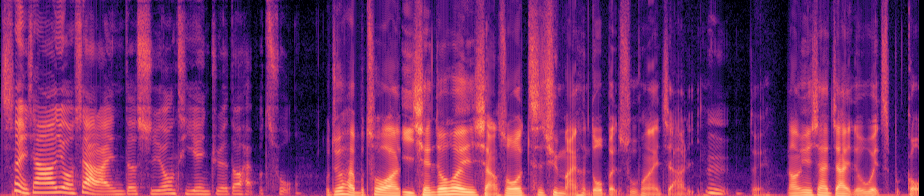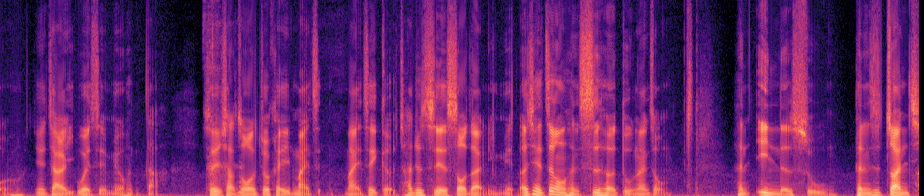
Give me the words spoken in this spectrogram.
子所以。你现在用下来，你的使用体验你觉得都还不错？我觉得还不错啊。以前就会想说是去买很多本书放在家里，嗯，对。然后因为现在家里的位置不够了，因为家里位置也没有很大，所以想说就可以买这 买这个，它就直接收在里面。而且这种很适合读那种很硬的书，可能是传记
